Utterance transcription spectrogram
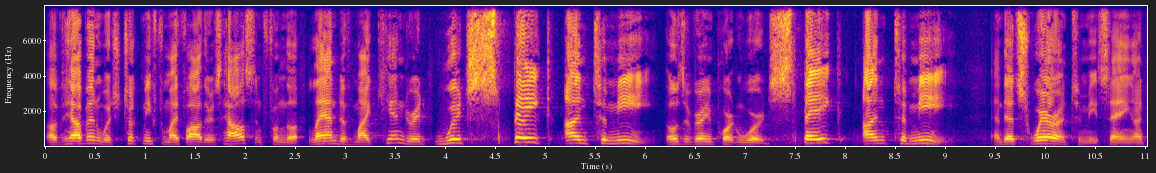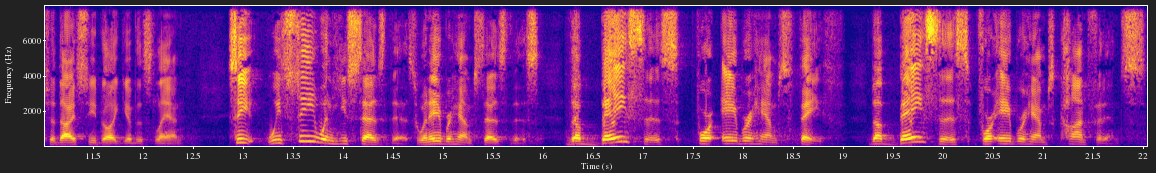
of heaven, which took me from my father's house and from the land of my kindred, which spake unto me. Those are very important words. Spake unto me. And that swear unto me, saying, Unto thy seed will I give this land. See, we see when he says this, when Abraham says this, the basis for Abraham's faith, the basis for Abraham's confidence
